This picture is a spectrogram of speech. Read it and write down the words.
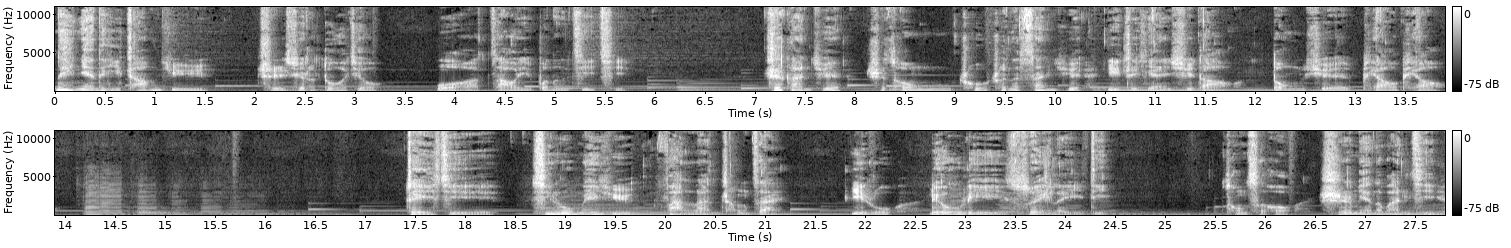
那年的一场雨，持续了多久，我早已不能记起，只感觉是从初春的三月一直延续到冬雪飘飘。这一季，心如梅雨泛滥成灾，一如琉璃碎了一地。从此后，失眠的顽疾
